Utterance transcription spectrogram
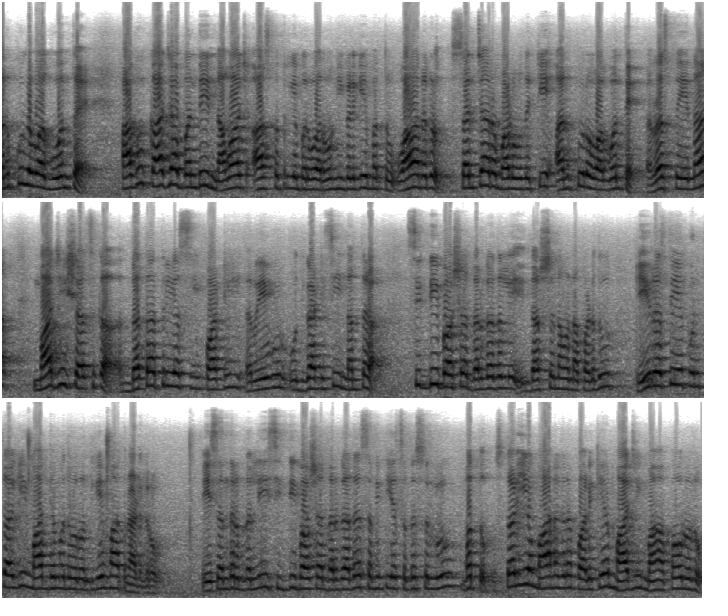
ಅನುಕೂಲವಾಗುವಂತೆ ಹಾಗೂ ಕಾಜಾ ಬಂದಿ ನವಾಜ್ ಆಸ್ಪತ್ರೆಗೆ ಬರುವ ರೋಗಿಗಳಿಗೆ ಮತ್ತು ವಾಹನಗಳು ಸಂಚಾರ ಮಾಡುವುದಕ್ಕೆ ಅನುಕೂಲವಾಗುವಂತೆ ರಸ್ತೆಯನ್ನ ಮಾಜಿ ಶಾಸಕ ದತ್ತಾತ್ರೇಯ ಸಿ ಪಾಟೀಲ್ ರೇವೂರ್ ಉದ್ಘಾಟಿಸಿ ನಂತರ ಸಿದ್ದಿ ಭಾಷಾ ದರ್ಗಾದಲ್ಲಿ ದರ್ಶನವನ್ನು ಪಡೆದು ಈ ರಸ್ತೆಯ ಕುರಿತಾಗಿ ಮಾಧ್ಯಮದವರೊಂದಿಗೆ ಮಾತನಾಡಿದರು. ಈ ಸಂದರ್ಭದಲ್ಲಿ ಸಿದ್ದಿ ಭಾಷಾ ದರ್ಗಾದ ಸಮಿತಿಯ ಸದಸ್ಯರುಗಳು ಮತ್ತು ಸ್ಥಳೀಯ ಮಹಾನಗರ ಪಾಲಿಕೆಯ ಮಾಜಿ ಮಹಾಪೌರರು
